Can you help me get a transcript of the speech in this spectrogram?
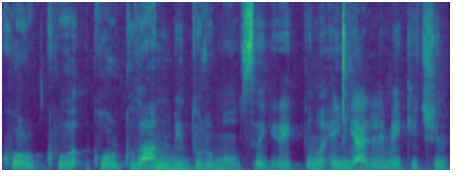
korku, korkulan bir durum olsa gerek. Bunu engellemek için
